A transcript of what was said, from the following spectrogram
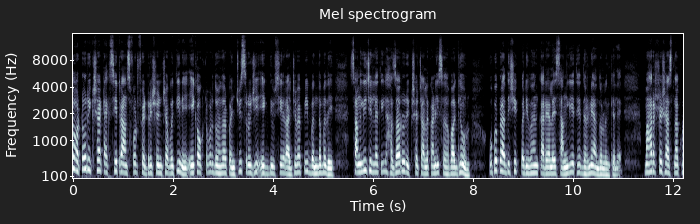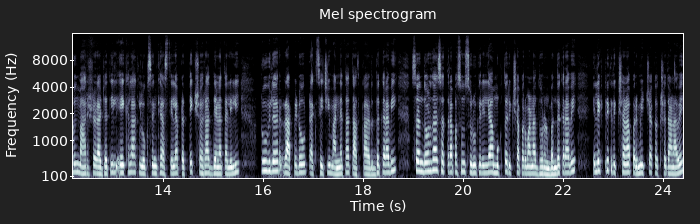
ऑटो रिक्षा टॅक्सी ट्रान्सपोर्ट फेडरेशनच्या वतीने एक ऑक्टोबर दोन हजार पंचवीस रोजी एक दिवसीय राज्यव्यापी बंदमध्ये सांगली जिल्ह्यातील हजारो रिक्षा चालकांनी सहभाग घेऊन उपप्रादेशिक परिवहन कार्यालय सांगली येथे धरणे आंदोलन केले. महाराष्ट्र शासनाकडून महाराष्ट्र राज्यातील एक लाख लोकसंख्या असलेल्या प्रत्येक शहरात देण्यात आलेली टू व्हीलर रॅपिडो टॅक्सीची मान्यता तात्काळ रद्द करावी. सन दोन हजार सतरापासून सुरू केलेल्या मुक्त रिक्षा परवाना धोरण बंद करावे. इलेक्ट्रिक रिक्षांना परमिटच्या कक्षेत आणावे.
